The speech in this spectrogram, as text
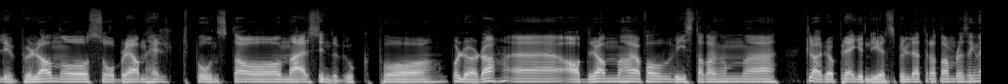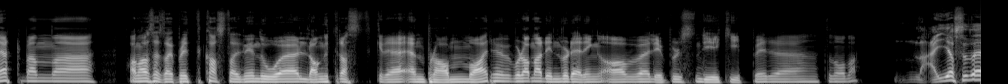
Liverpool han, og så ble han helt på onsdag og nær syndebukk på, på lørdag. Eh, Adrian har iallfall vist at han klarer å prege nyhetsbildet etter at han ble signert, men eh, han har selvsagt blitt kasta inn i noe langt raskere enn planen var. Hvordan er din vurdering av Liverpools nye keeper eh, til nå, da? Nei, altså det,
